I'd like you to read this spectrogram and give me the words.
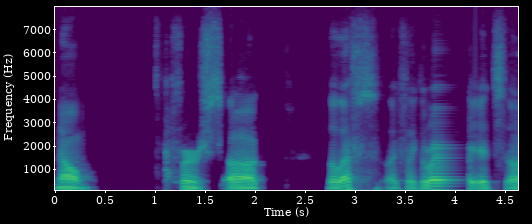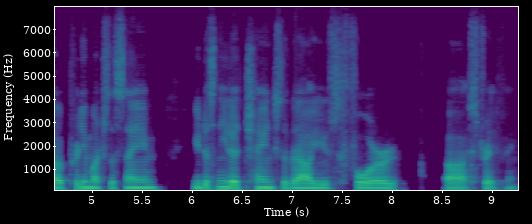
Now, first, uh, the left, like, like the right, it's uh, pretty much the same. You just need to change the values for strafing.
